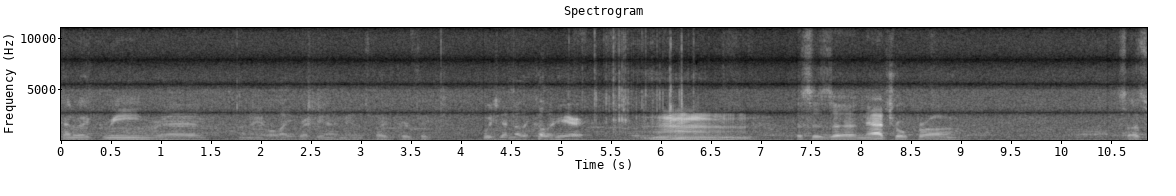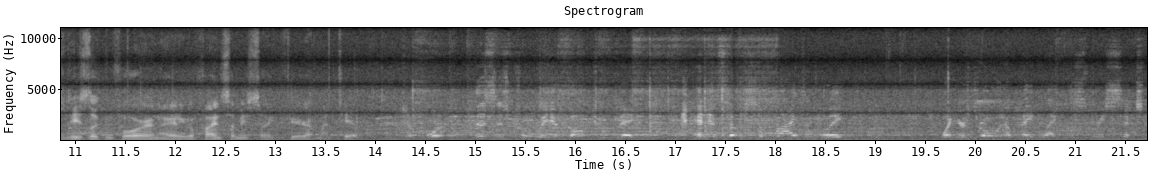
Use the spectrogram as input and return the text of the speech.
Kind of a green, red. And I got a light right behind me. That's probably perfect. We've got another color here. Mmm. This is a natural craw. So that's what he's looking for. And I gotta go find somebody so I can figure out my tip. This is truly a go-to bait. And it's so surprisingly, when you're throwing a bait like this 360,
